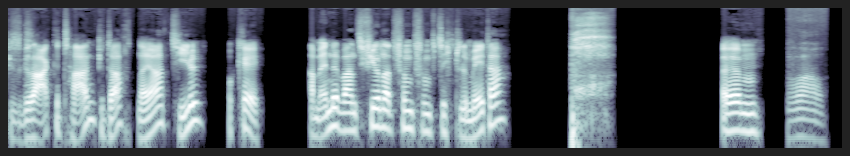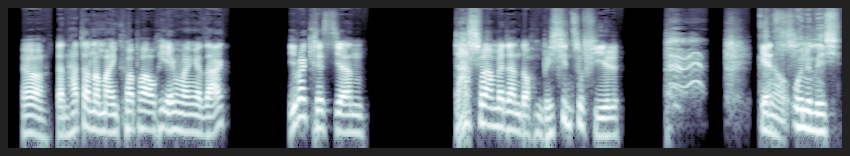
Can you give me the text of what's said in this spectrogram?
gesagt, getan, gedacht, naja, Ziel, okay. Am Ende waren es 455 Kilometer. Boah. Ähm, wow. Ja, dann hat dann noch mein Körper auch irgendwann gesagt, lieber Christian, das war mir dann doch ein bisschen zu viel. genau, Jetzt, ohne mich.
